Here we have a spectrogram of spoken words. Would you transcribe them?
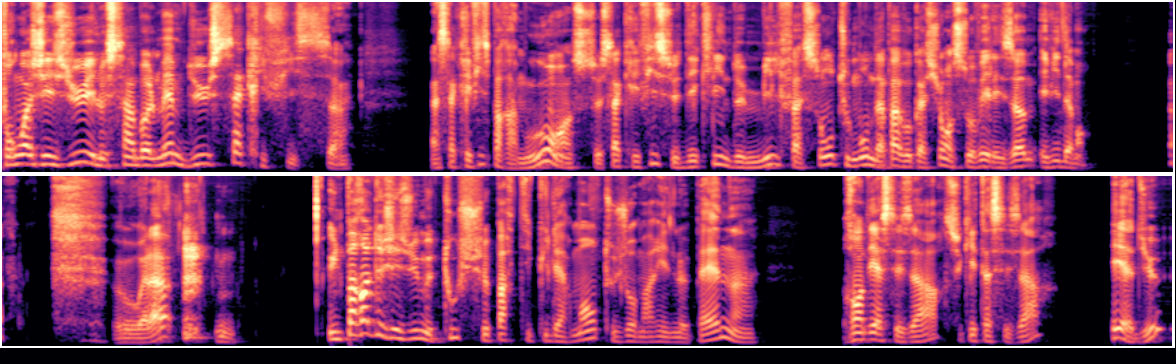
Pour moi, Jésus est le symbole même du sacrifice. Un sacrifice par amour. Ce sacrifice se décline de mille façons. Tout le monde n'a pas vocation à sauver les hommes, évidemment. voilà. Une parole de Jésus me touche particulièrement, toujours Marine Le Pen. Rendez à César ce qui est à César et à Dieu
